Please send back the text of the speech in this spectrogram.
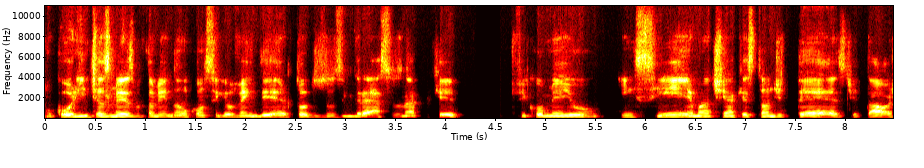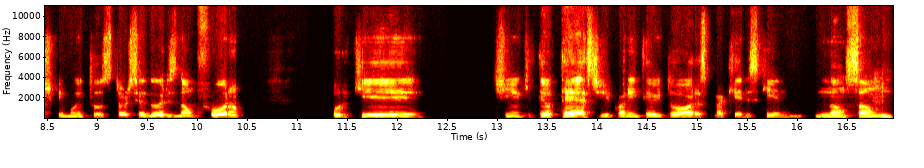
O Corinthians mesmo também não conseguiu vender todos os ingressos, né? Porque ficou meio em cima, tinha a questão de teste e tal. Acho que muitos torcedores não foram porque tinha que ter o teste de 48 horas para aqueles que não são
